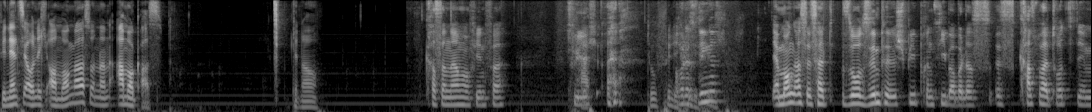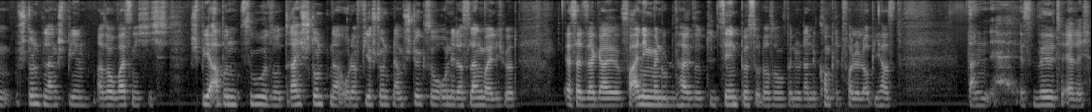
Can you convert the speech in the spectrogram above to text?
Wir nennen es ja auch nicht Among Us, sondern Amok Us. Genau. Krasser Name auf jeden Fall. Fühle Ja, ich. Du fühl ich. Aber das fühl Ding ist, Among Us ist halt so simpel Spielprinzip, aber das ist, kannst du halt trotzdem stundenlang spielen. Also weiß nicht, ich spiele ab und zu so drei Stunden oder vier Stunden am Stück, so ohne dass langweilig wird. Ist halt sehr geil. Vor allen Dingen, wenn du halt so zu zehn bist oder so, wenn du dann eine komplett volle Lobby hast, dann ist wild, ehrlich.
